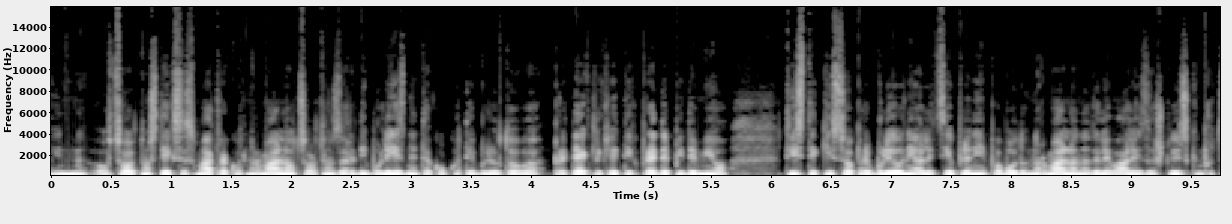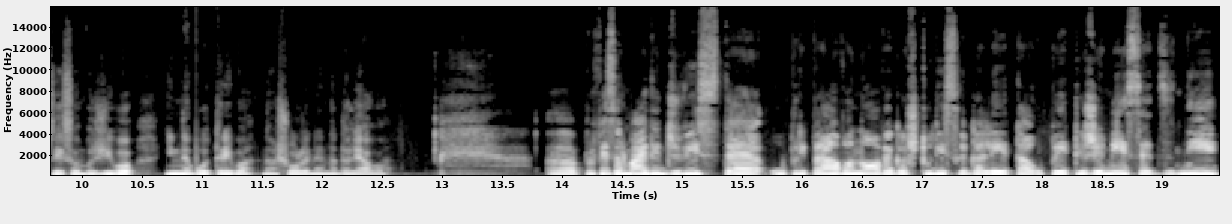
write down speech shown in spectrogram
in odsotnost teh se smatra kot normalna odsotnost zaradi bolezni, tako kot je bilo to v preteklih letih pred epidemijo. Tisti, ki so prebolevni ali cepljeni, pa bodo normalno nadaljevali z študijskim procesom v živo in ne bo treba na šolene nadaljavo. Profesor Majdič, vi ste v pripravo novega študijskega leta upeti že mesec dni,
